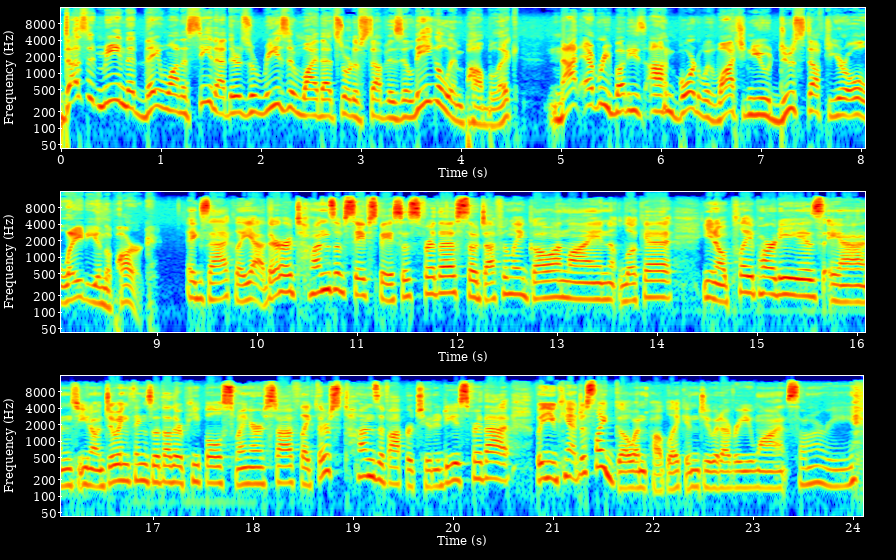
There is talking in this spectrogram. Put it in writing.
doesn't mean that they want to see that. There's a reason why that sort of stuff is illegal in public. Not everybody's on board with watching you do stuff to your old lady in the park. Exactly. Yeah, there are tons of safe spaces for this, so definitely go online, look at, you know, play parties and, you know, doing things with other people, swinger stuff. Like there's tons of opportunities for that, but you can't just like go in public and do whatever you want. Sorry.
